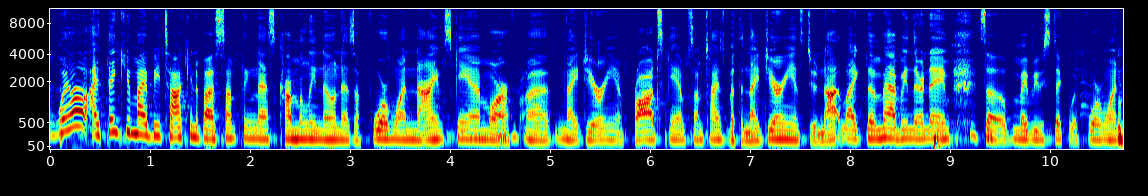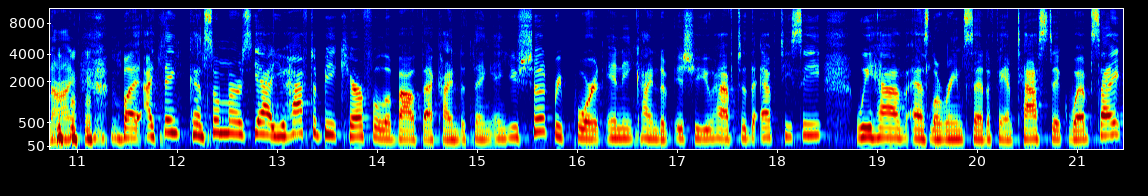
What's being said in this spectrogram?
Well, I think you might be talking about something that's commonly known as a 419 scam or a Nigerian fraud scam sometimes, but the Nigerians do not like them having their name. So maybe we stick with 419. but I think consumers, yeah, you have to be careful about that kind of thing. And you should report any kind of issue you have to the FTC. We have, as Lorraine said, a fantastic website.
